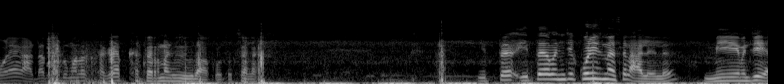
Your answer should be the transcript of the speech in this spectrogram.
सावळ्या घाटातला तुम्हाला सगळ्यात खतरनाक व्ह्यू दाखवतो. चला. इथं इथं म्हणजे कोणीच नसेल आलेलं. मी म्हणजे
